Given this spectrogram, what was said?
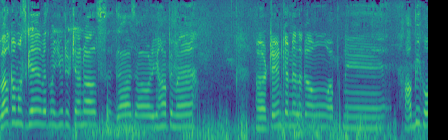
Welcome again with my YouTube channels guys और यहाँ पे मैं ट्रेन करने लगा हूँ अपने हॉबी को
